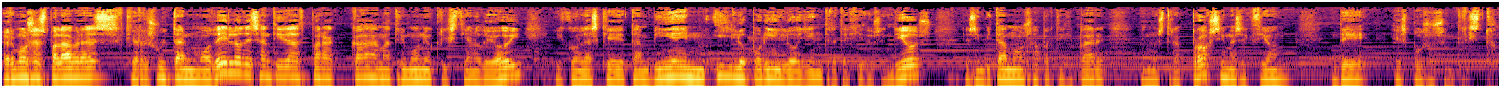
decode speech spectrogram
Hermosas palabras que resultan modelo de santidad para cada matrimonio cristiano de hoy y con las que también hilo por hilo y entretejidos en Dios les invitamos a participar en nuestra próxima sección de Esposos en Cristo.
